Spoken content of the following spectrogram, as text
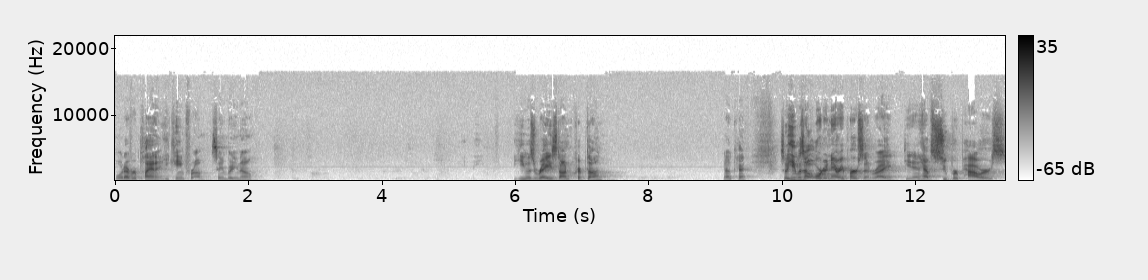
whatever planet he came from. Does anybody know? He was raised on Krypton? Okay. So he was an ordinary person, right? He didn't have superpowers,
